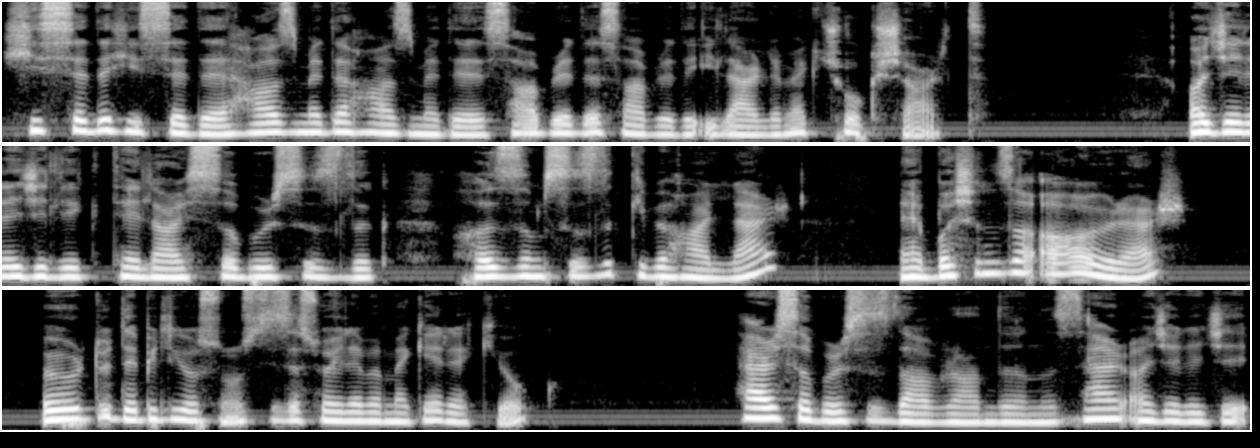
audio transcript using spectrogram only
Hissede hissede, hazmede hazmede, sabrede sabrede ilerlemek çok şart acelecilik, telaş, sabırsızlık, hazımsızlık gibi haller e, başınıza ağ örer. Ördü de biliyorsunuz size söylememe gerek yok. Her sabırsız davrandığınız, her aceleci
